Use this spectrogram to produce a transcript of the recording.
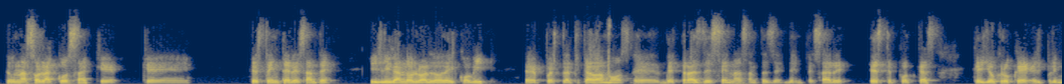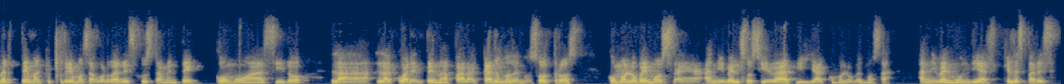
de una sola cosa que, que, que está interesante. Y ligándolo a lo del COVID, eh, pues platicábamos eh, detrás de escenas antes de, empezar este podcast, que yo creo que el primer tema que podríamos abordar es justamente cómo ha sido la, cuarentena para cada uno de nosotros, cómo lo vemos eh, a nivel sociedad y ya cómo lo vemos a, nivel mundial. ¿Qué les parece?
